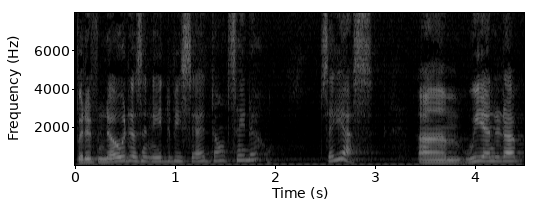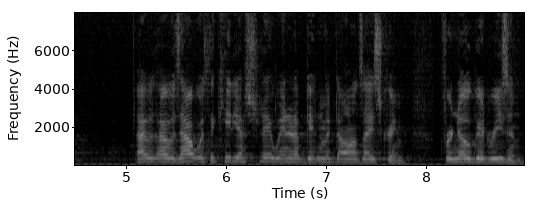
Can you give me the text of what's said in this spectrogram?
But if no doesn't need to be said, don't say no. Say yes. Um, we ended up, I was, I was out with a kid yesterday. We ended up getting McDonald's ice cream for no good reason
